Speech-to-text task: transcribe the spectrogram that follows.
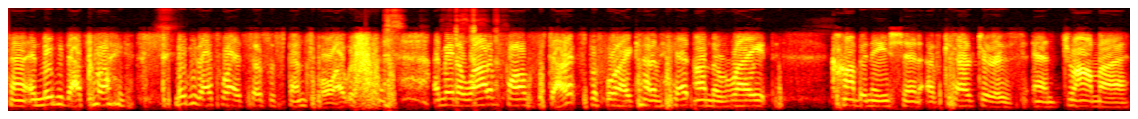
sense, and maybe that's why, maybe that's why it's so suspenseful. I was, I made a lot of false starts before I kind of hit on the right combination of characters and drama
